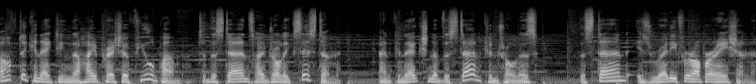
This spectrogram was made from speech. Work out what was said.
After connecting the high-pressure fuel pump to the stand's hydraulic system and connection of the stand controllers, the stand is ready for operation.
